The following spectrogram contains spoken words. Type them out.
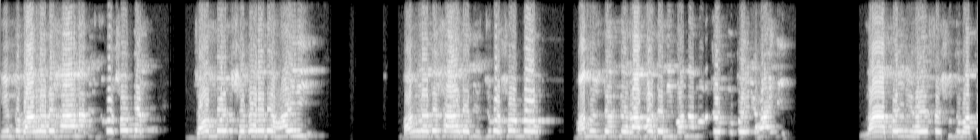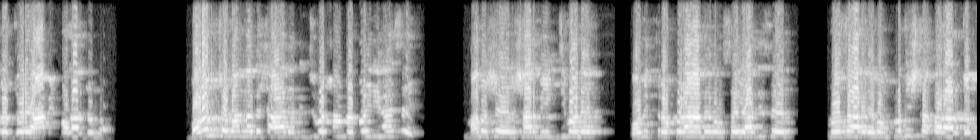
কিন্তু বাংলাদেশ আহলাদিস যুব সংঘের জন্ম সে কারণে হয়নি। বাংলাদেশ আহলাদিস যুব সংঘ মানুষদেরকে রাফাদানি বানানোর জন্য তৈরি হয়নি। না তৈরি হয়েছে শুধুমাত্র জোরে আমিন বলার জন্য। বরঞ্চ বাংলাদেশ আহলাদিস যুব সংঘ তৈরি হয়েছে। মানুষের সার্বিক জীবনে পবিত্র কোরআন এবং সহি হাদিসের প্রচার এবং প্রতিষ্ঠা করার জন্য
